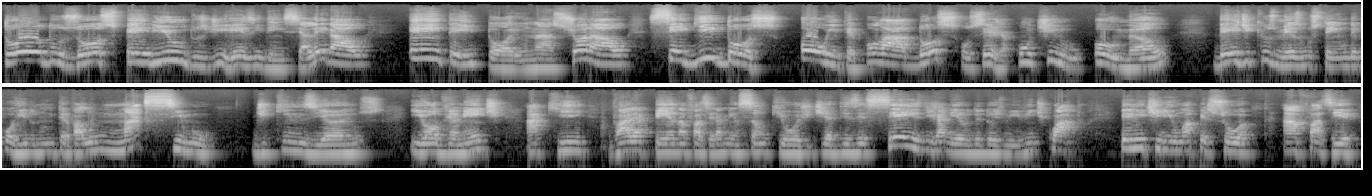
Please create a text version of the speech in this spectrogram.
todos os períodos de residência legal em território nacional, seguidos ou interpolados, ou seja, contínuo ou não, desde que os mesmos tenham decorrido num intervalo máximo de 15 anos. E, obviamente, aqui vale a pena fazer a menção que hoje, dia 16 de janeiro de 2024, permitiria uma pessoa a fazer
